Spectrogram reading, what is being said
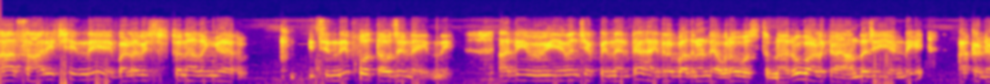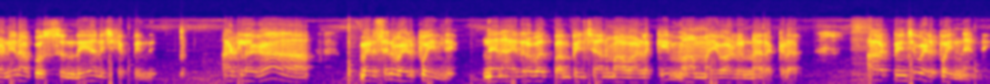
ఆ సార్ ఇచ్చింది బళ్ళ విశ్వనాథం గారు. ఇచ్చింది ఫోర్ థౌజండ్ అయింది. అది ఏమని చెప్పిందంటే హైదరాబాద్ నుండి ఎవరో వస్తున్నారు వాళ్ళకి అందజేయండి అక్కడ నుండి నాకు వస్తుంది అని చెప్పింది. అట్లాగా మెడిసిన్ వెళ్ళిపోయింది. నేను హైదరాబాద్ పంపించాను మా వాళ్ళకి మా అమ్మాయి వాళ్ళు ఉన్నారు అక్కడ. అటు నుంచి వెళ్ళిపోయిందండి.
